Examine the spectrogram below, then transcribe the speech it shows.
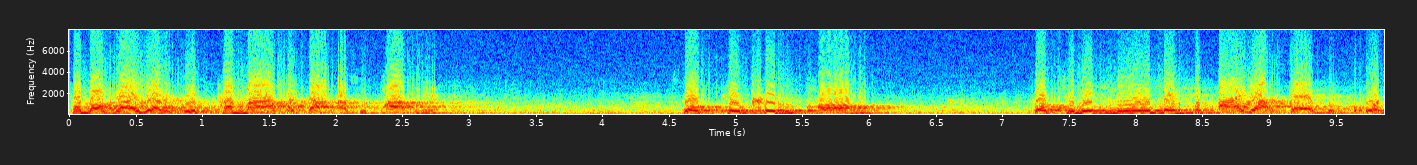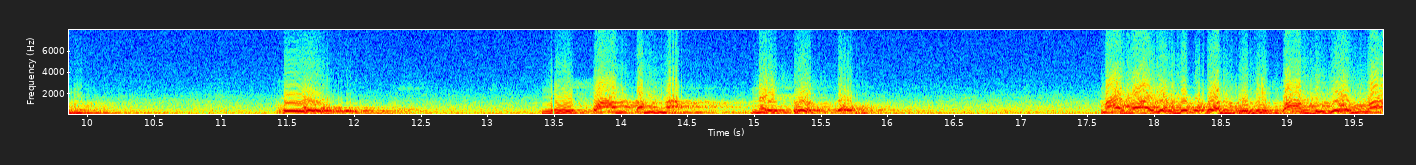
ถ้าบอกว่าอย่างอุทธมาตกะอสุภะเนี่ยศพที่ขึ้นพองศพชนิดนี้เป็นสปายะแก่บุคคล ผู้มีความกำหนัดในสวดทรง หมายว่าอย่างบุคคลที่มีความนิยมว่า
